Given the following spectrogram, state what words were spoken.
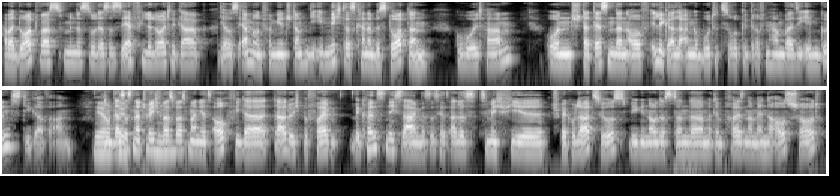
Aber dort war es zumindest so, dass es sehr viele Leute gab, die aus ärmeren Familien stammten, die eben nicht das Cannabis dort dann geholt haben und stattdessen dann auf illegale Angebote zurückgegriffen haben, weil sie eben günstiger waren. Ja, okay. Und das ist natürlich mhm. was, was man jetzt auch wieder dadurch befeuert. Wir können es nicht sagen, das ist jetzt alles ziemlich viel Spekulatius, wie genau das dann da mit den Preisen am Ende ausschaut.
